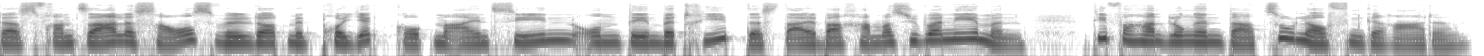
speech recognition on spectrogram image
Das Franz-Sales-Haus will dort mit Projektgruppen einziehen und den Betrieb des Dalbach-Hammers übernehmen. Die Verhandlungen dazu laufen gerade.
